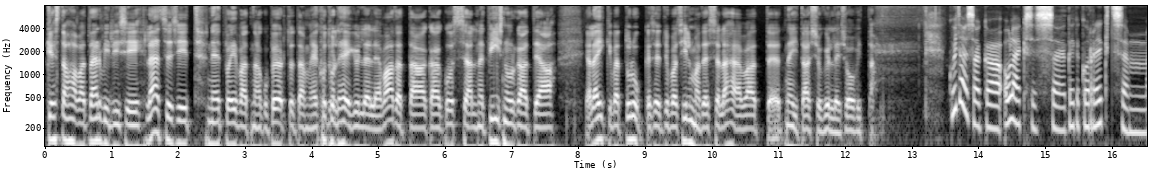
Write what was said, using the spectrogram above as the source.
kes tahavad värvilisi läätsesid, need võivad nagu pöörduda meie koduleheküljele ja vaadata, aga kus seal need viisnurgad ja ja läikivad tulukesed juba silmadesse lähevad, et neid asju küll ei soovita kuidas aga oleks siis kõige korrektsem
